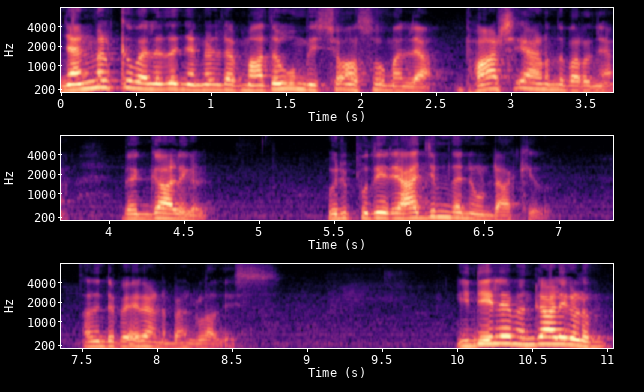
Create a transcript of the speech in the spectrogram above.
ഞങ്ങൾക്ക് വലുത് ഞങ്ങളുടെ മതവും വിശ്വാസവുമല്ല ഭാഷയാണെന്ന് പറഞ്ഞ ബംഗാളികൾ ഒരു പുതിയ രാജ്യം തന്നെ ഉണ്ടാക്കിയത്. അതിന്റെ പേരാണ് ബംഗ്ലാദേശ്. ഇന്ത്യയിലെ ബംഗാളികളും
